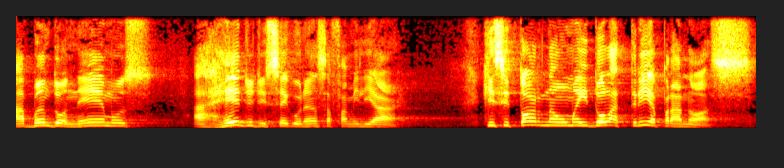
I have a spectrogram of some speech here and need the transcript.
abandonemos a rede de segurança familiar, que se torna uma idolatria para nós.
